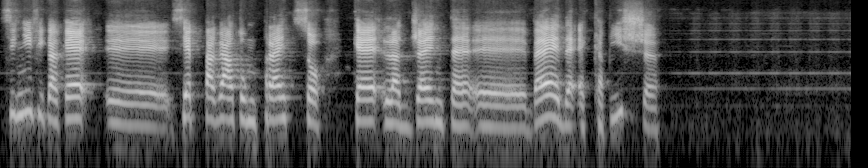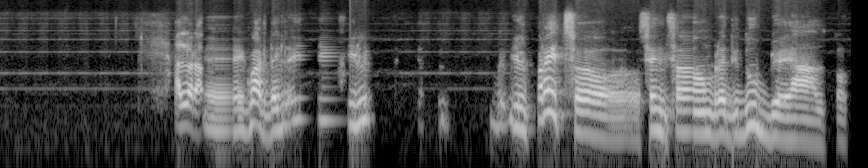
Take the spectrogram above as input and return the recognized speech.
significa che eh, si è pagato un prezzo che la gente eh, vede e capisce? Allora, eh, guarda, il, il, il prezzo senza ombra di dubbio è alto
